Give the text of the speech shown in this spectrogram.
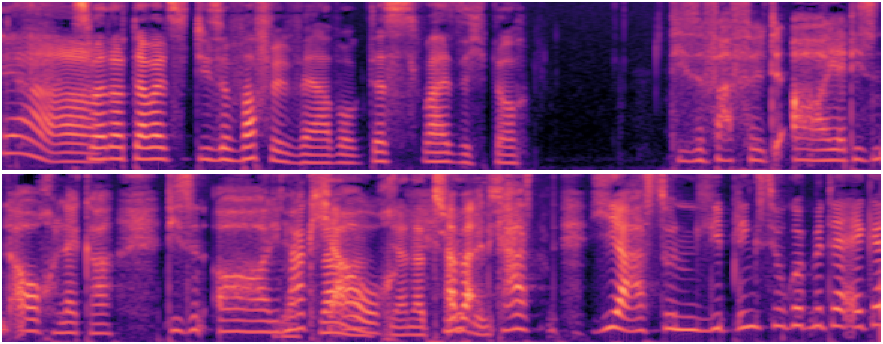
Ja. Das war doch damals diese Waffelwerbung, das weiß ich noch. Diese Waffel, oh ja, die sind auch lecker. Die sind, oh, die Ja, mag klar. ich auch. Ja, natürlich. Aber hast, hier, hast du einen Lieblingsjoghurt mit der Ecke?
